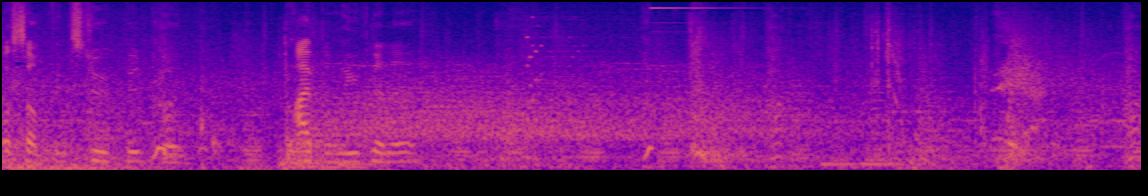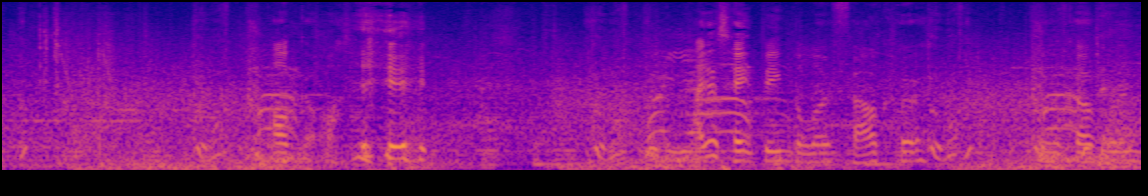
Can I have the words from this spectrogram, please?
Or something stupid, but I believed in it. Oh god. I just hate being below Falco in recovering.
